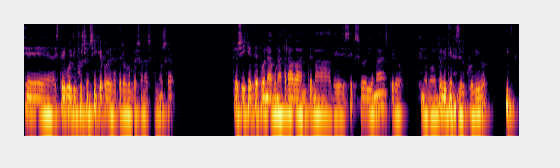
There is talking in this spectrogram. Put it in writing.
Eh, Stable Diffusion sí que puedes hacerlo con personas famosas, pero sí que te pone alguna traba en tema de sexo y demás, pero en el momento que tienes el código,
